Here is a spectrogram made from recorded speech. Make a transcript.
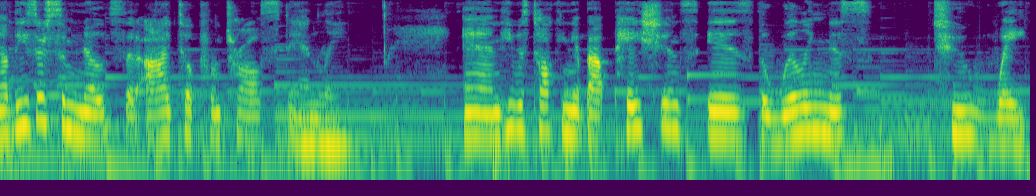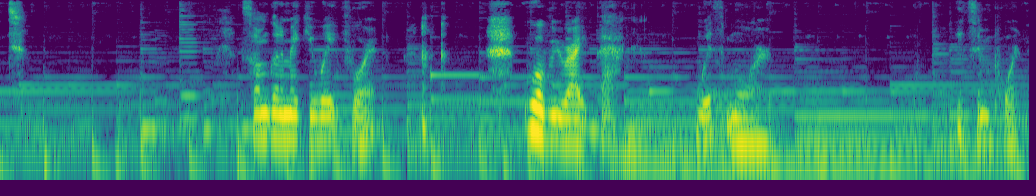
Now, these are some notes that I took from Charles Stanley. And he was talking about patience is the willingness to wait. So I'm going to make you wait for it. we'll be right back with more. It's important.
